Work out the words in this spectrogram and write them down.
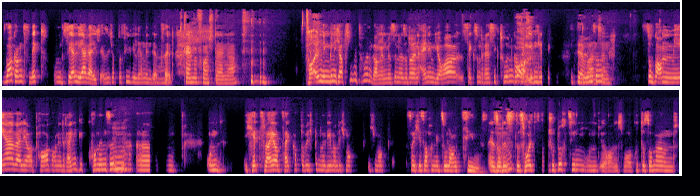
war ganz nett und sehr lehrreich. Also ich habe da viel gelernt in der Zeit. Kann ich mir vorstellen, ja. Vor allen Dingen bin ich auch viele Touren gegangen. Wir sind also da in einem Jahr 36 Touren gegangen, oh, eben die, die drin Wahnsinn. sind. Sogar mehr, weil ja ein paar gar nicht reingekommen sind. Mhm. Ähm, und ich hätte zwei Jahre Zeit gehabt, aber ich bin halt jemand, ich mag, ich mag solche Sachen nicht so lang ziehen. Also mhm. das, das wollte ich dann schon durchziehen und ja, und es war ein guter Sommer und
